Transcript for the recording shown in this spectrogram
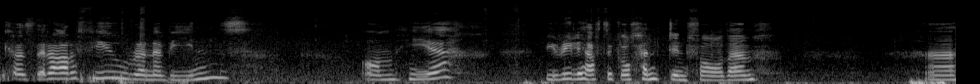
because there are a few runner beans on here. We really have to go hunting for them, uh,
